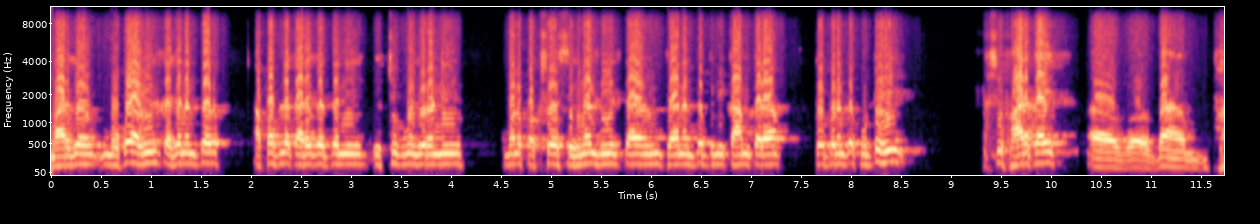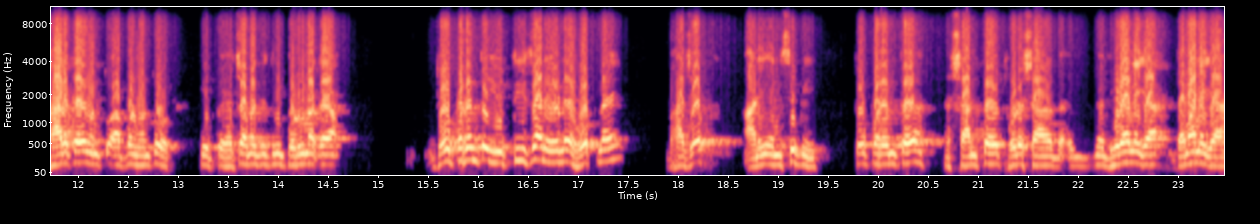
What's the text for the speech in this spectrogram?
मार्ग मोकळा होईल. त्याच्यानंतर आपापल्या कार्यकर्त्यांनी इच्छुक उमेदवारांनी तुम्हाला पक्ष सिग्नल देईल. त्या त्यानंतर तुम्ही काम करा. तोपर्यंत कुठेही अशी फार काही बा- फार काय म्हणतो आपण म्हणतो की ह्याच्यामध्ये तुम्ही पडू नका. जोपर्यंत युतीचा निर्णय होत नाही भाजप आणि एनसीपी तोपर्यंत शांत थोडं शा धीराने घ्या दमाने घ्या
